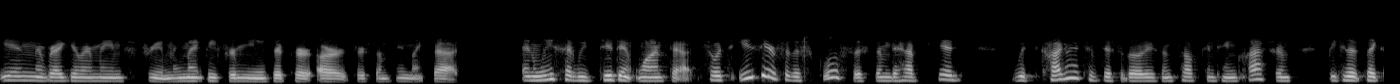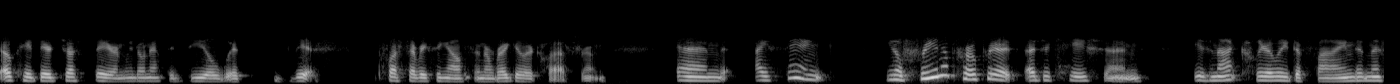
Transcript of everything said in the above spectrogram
in the regular mainstream. They might be for music or art or something like that. And we said we didn't want that. So it's easier for the school system to have kids with cognitive disabilities in self contained classrooms because it's like, okay, they're just there and we don't have to deal with this plus everything else in a regular classroom. And I think you know, free and appropriate education is not clearly defined in this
